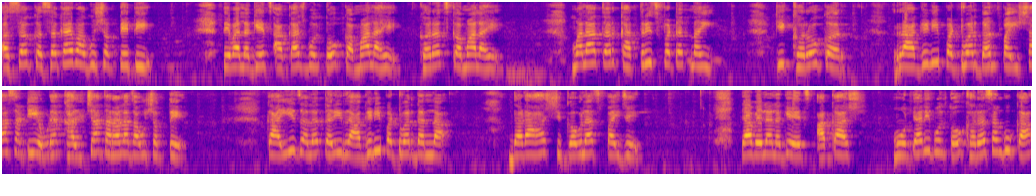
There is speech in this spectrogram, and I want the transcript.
असं कसं काय वागू शकते ती? तेव्हा लगेच आकाश बोलतो कमाल आहे खरंच कमाल आहे. मला तर खात्रीच पटत नाही की खरोखर रागिणी पटवर्धन पैशासाठी एवढ्या खालच्या थराला जाऊ शकते. काही झालं तरी रागिणी पटवर्धनला धडा हा शिकवलाच पाहिजे. त्यावेळेला लगेच आकाश मोठ्याने बोलतो खरं सांगू का?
